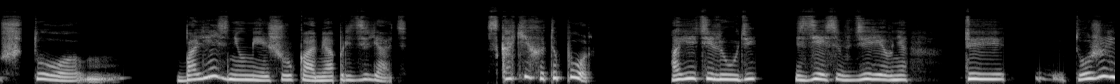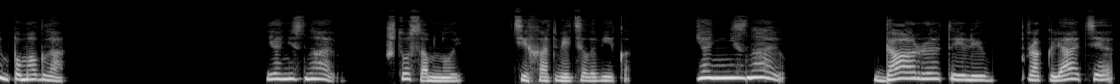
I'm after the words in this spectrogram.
что, болезни умеешь руками определять? С каких это пор?» А эти люди здесь, в деревне, ты тоже им помогла? Я не знаю, что со мной, — тихо ответила Вика. Я не знаю, дар это или проклятие.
